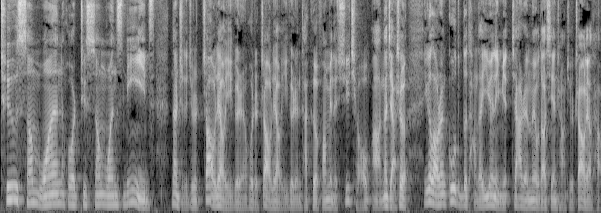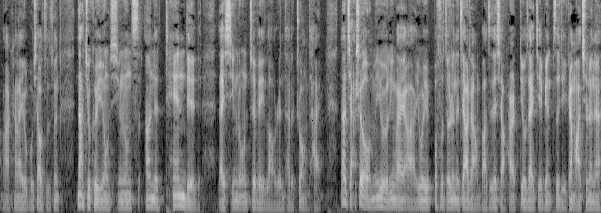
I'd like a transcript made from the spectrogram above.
to someone 或 to someone's needs。那指的就是照料一个人或者照料一个人他各方面的需求啊。那假设一个老人孤独的躺在医院里面，家人没有到现场去照料他啊，看来有不孝子孙，那就可以用形容词 unattended 来形容这位老人他的状态。那假设我们又有另外啊一位不负责任的家长把自己的小孩丢在街边，自己干嘛去了呢？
